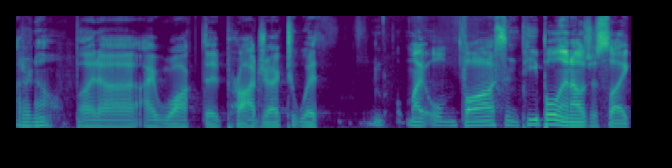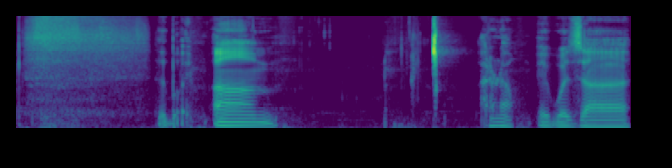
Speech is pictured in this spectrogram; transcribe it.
I don't know, but, uh, I walked the project with my old boss and people, and I was just like, oh boy. Um, I don't know. It was uh,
